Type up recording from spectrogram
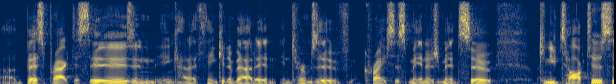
uh, best practices and, and kind of thinking about it in terms of crisis management. So, can you talk to us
